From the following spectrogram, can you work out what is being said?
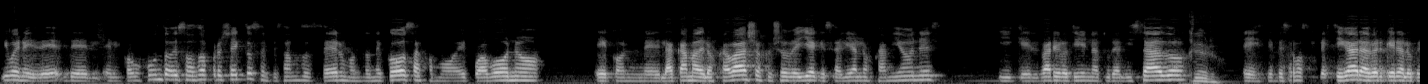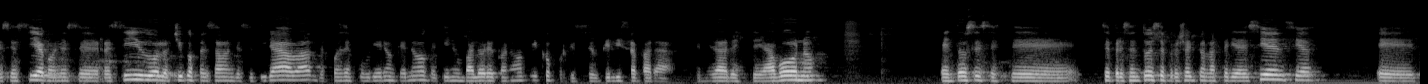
y bueno, y del conjunto de esos dos proyectos empezamos a hacer un montón de cosas, como ecoabono, eh, con eh, la cama de los caballos, que yo veía que salían los camiones y que el barrio lo tiene naturalizado. Claro. Este, empezamos a investigar a ver qué era lo que se hacía con ese residuo, los chicos pensaban que se tiraba, después descubrieron que no, que tiene un valor económico porque se utiliza para generar este abono. Entonces este, se presentó ese proyecto en la Feria de Ciencias, Eh,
